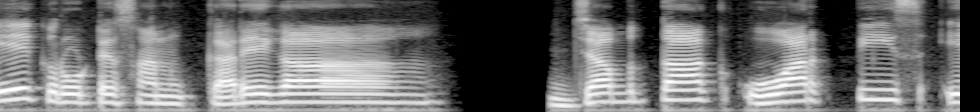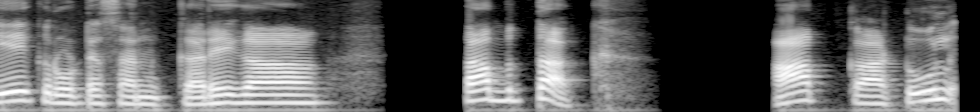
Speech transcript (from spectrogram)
एक रोटेशन करेगा जब तक वर्क पीस एक रोटेशन करेगा, तब तक आपका टूल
